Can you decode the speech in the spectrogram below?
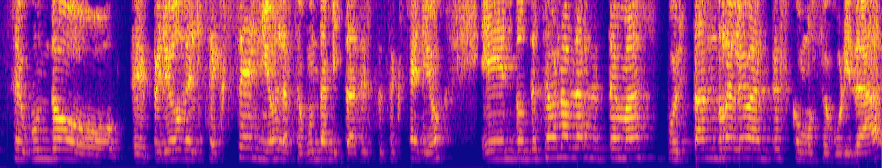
segundo eh, periodo del sexenio, la segunda mitad de este sexenio, en donde se van a hablar de temas pues tan relevantes como seguridad,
